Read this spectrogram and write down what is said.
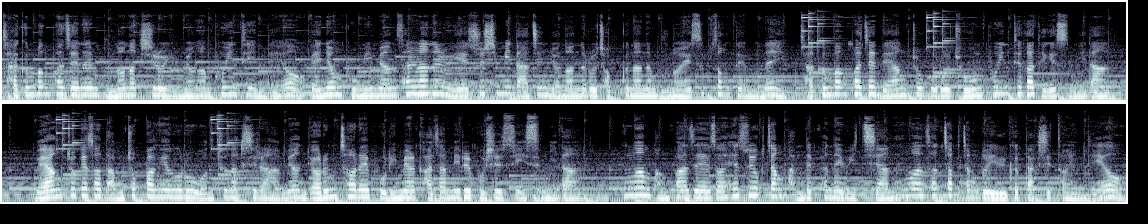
작은 방파제는 문어 낚시로 유명한 포인트인데요. 매년 봄이면 산란을 위해 수심이 낮은 연안으로 접근하는 문어의 습성 때문에 작은 방파제 내항 쪽으로 좋은 포인트가 되겠습니다. 외항 쪽에서 남쪽 방향으로 원투 낚시를 하면 여름철에 보리멸 가자미를 보실 수 있습니다. 흥환 방파제에서 해수욕장 반대편에 위치한 흥환 선착장도 1급 낚시터인데요.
